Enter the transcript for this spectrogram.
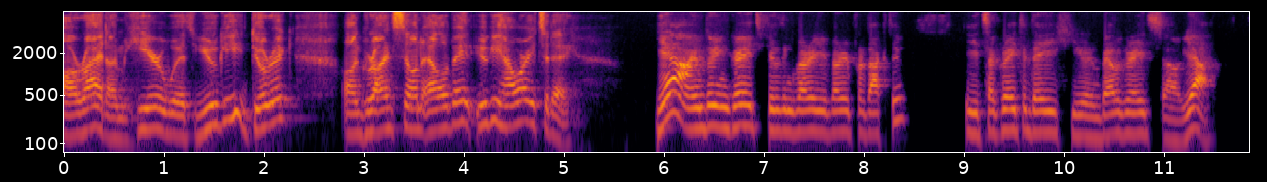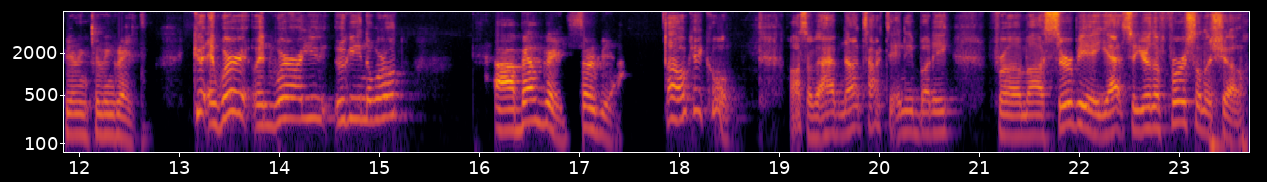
All right, I'm here with Yugi Durik on Grindstone Elevate. Yugi, how are you today? Yeah, I'm doing great, feeling very, very productive it's a great day here in Belgrade. So yeah, feeling feeling great. Good. And where and where are you, Ugi, in the world? Uh, Belgrade, Serbia. Oh, okay, cool, awesome. I have not talked to anybody from uh, Serbia yet, so you're the first on the show.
